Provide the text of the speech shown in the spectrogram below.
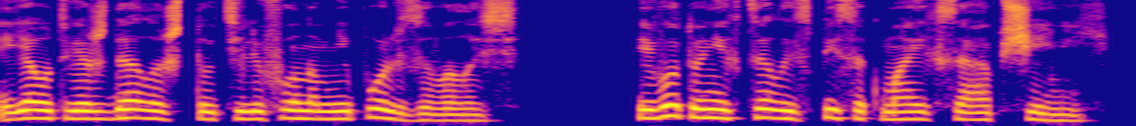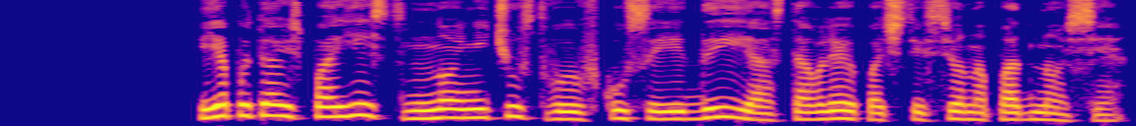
Я утверждала, что телефоном не пользовалась. И вот у них целый список моих сообщений. Я пытаюсь поесть, но не чувствую вкуса еды и оставляю почти все на подносе.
